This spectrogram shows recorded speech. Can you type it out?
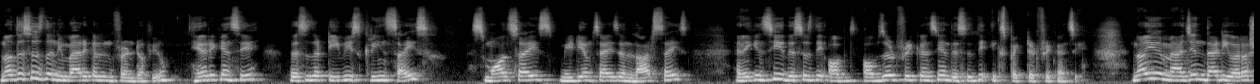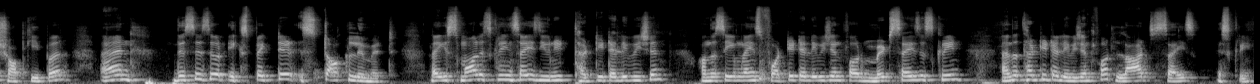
Now this is the numerical in front of you. Here you can see this is the TV screen size, small size, medium size and large size. And you can see this is the ob observed frequency and this is the expected frequency. Now you imagine that you are a shopkeeper and this is your expected stock limit. Like small screen size you need 30 television. On the same lines 40 television for mid-size screen and the 30 television for large size screen.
